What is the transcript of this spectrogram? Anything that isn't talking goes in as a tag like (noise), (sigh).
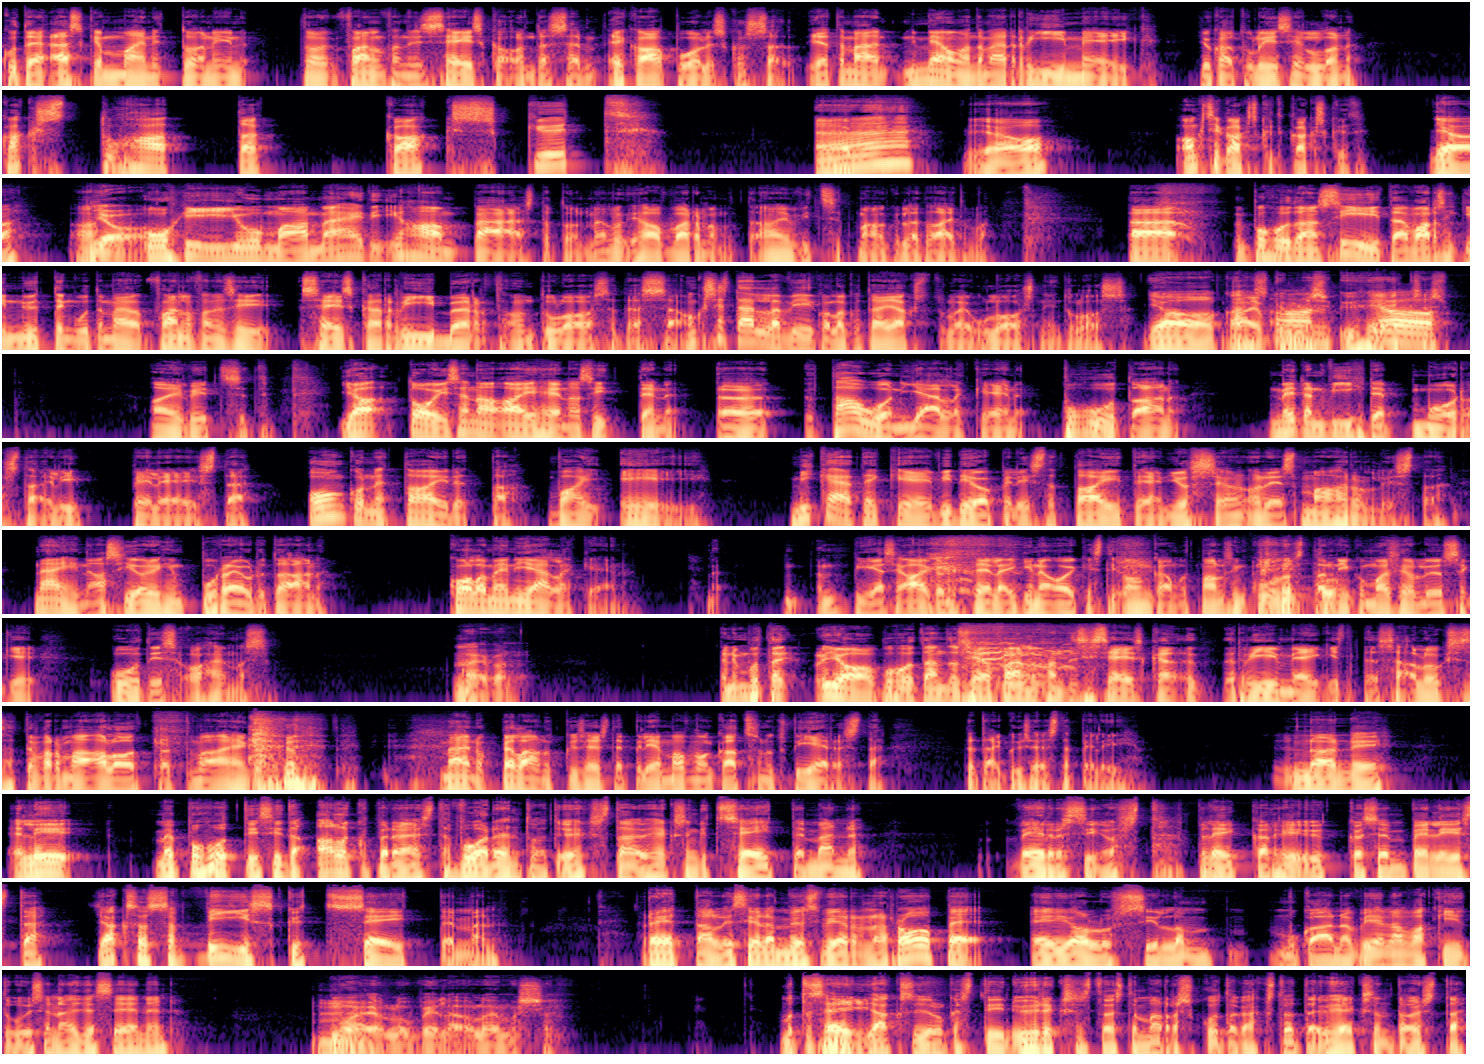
kuten äsken mainittua, niin toi Final Fantasy 7 on tässä ekapuoliskossa, ja tämä, nimenomaan tämä remake, joka tuli silloin 2020. Ää? Joo. Onko se 2020? Joo. Ah. Joo. Uhi jumaa, mä heitin ihan päästä ton. Mä en ollut ihan varma, mutta ai vitsit, mä oon kyllä taitava. Ää, me puhutaan siitä, varsinkin nyt, kun tämä Final Fantasy 7 Rebirth on tulossa tässä. Onko se tällä viikolla, kun tämä jakso tulee ulos, niin tulossa? Joo, 29. Ai vitsit. Ja toisena aiheena sitten ö, tauon jälkeen puhutaan meidän viihdemuodosta eli peleistä. Onko ne taidetta vai ei? Mikä tekee videopelistä taiteen, jos se on edes mahdollista? Näihin asioihin pureudutaan kolmen jälkeen. Mikä se aika nyt teillä ikinä oikeasti onkaan, mutta mä haluaisin kuulostaa niin kuin mä olisin ollut jossakin uutisohjelmassa. Aivan. Niin, mutta joo, puhutaan tosiaan Final Fantasy 7 remakeista tässä aluksi. Saatte varmaan aloittaa tämä aihe, koska mä en ole pelannut kyseistä peliä, mä oon vaan katsonut vierestä tätä kyseistä peliä. No niin. Eli me puhuttiin siitä alkuperäisestä vuoden 1997 versiosta, Pleikkari ykkösen pelistä, jaksossa 57. Reetta oli siellä myös vierana. Roope ei ollut silloin mukana vielä vakituisena jäsenen. Mm. Mua ei ollut vielä olemassa. Mutta se niin. jakso julkaistiin 19. marraskuuta 2019,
